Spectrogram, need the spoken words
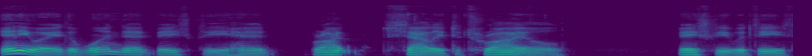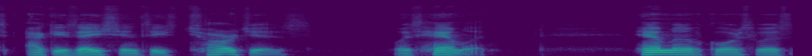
Anyway, the one that basically had brought Sally to trial, basically with these accusations, these charges, was Hamlin. Hamlin, of course, was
